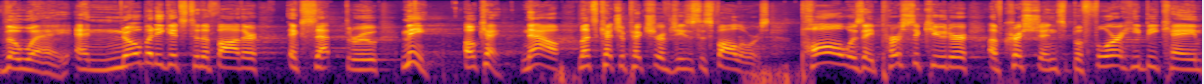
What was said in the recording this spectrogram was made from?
the way, and nobody gets to the Father except through me. Okay, now let's catch a picture of Jesus' followers. Paul was a persecutor of Christians before he became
